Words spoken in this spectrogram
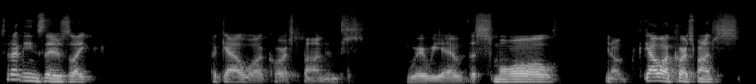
so that means there's like a Galois correspondence where we have the small, you know, Galois correspondence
